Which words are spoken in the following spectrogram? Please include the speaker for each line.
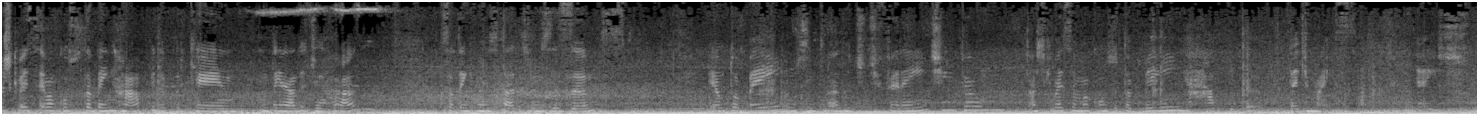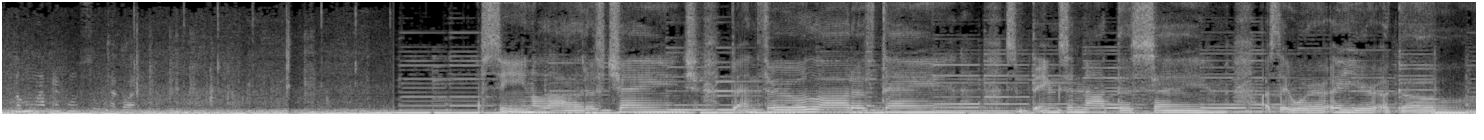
Speaker 1: acho que vai ser uma consulta bem rápida, porque não tem nada de errado. Só tem que ver resultados dos exames. Eu tô bem, não sinto nada de diferente, então acho que vai ser uma consulta bem rápida, até demais. E é isso. Vamos lá pra consulta agora.
Speaker 2: I've seen a lot of change, been through a lot of pain. Some things are not the same as they were a year ago.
